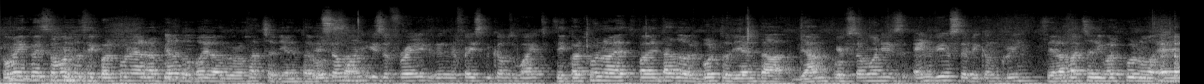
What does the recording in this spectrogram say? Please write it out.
Come in questo mondo se qualcuno è arrabbiato poi la loro faccia diventa If someone rossa. is afraid, then their face becomes white. Se qualcuno è spaventato il volto diventa bianco. If someone is envious, they become green. Se la faccia di qualcuno è,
